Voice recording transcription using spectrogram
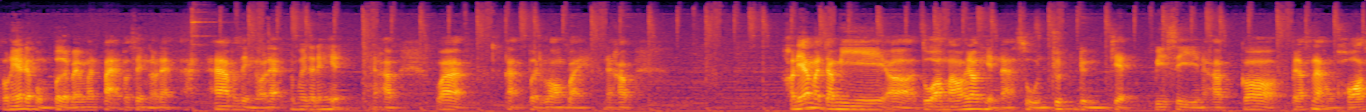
ตรงนี้เดี๋ยวผมเปิดไปประมาณ8%ก่อนแหละ5%ก่อนแหละเพื่อนๆจะได้เห็นนะครับ ว่าเปิดลองไปนะครับคราวนี้มันจะมีตัว amount ให้เราเห็นนะ0.17 BC นะครับก็เป็นลักษณะของคอส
